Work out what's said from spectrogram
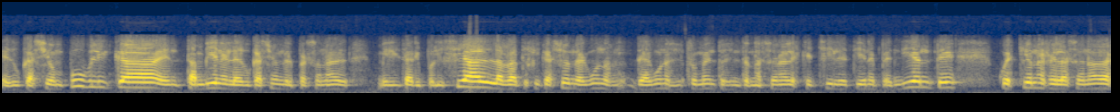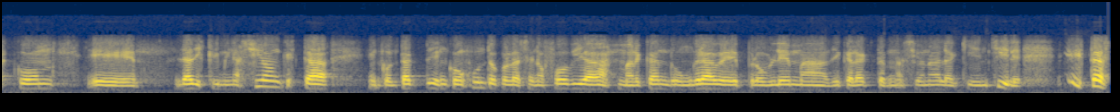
educación pública, en, también en la educación del personal militar y policial, la ratificación de algunos, de algunos instrumentos internacionales que Chile tiene pendiente, cuestiones relacionadas con eh, la discriminación que está en, contacto, en conjunto con la xenofobia marcando un grave problema de carácter nacional aquí en Chile. Estas,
